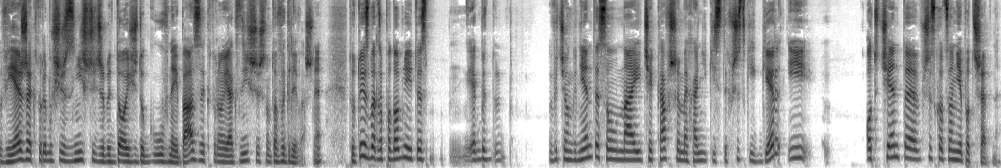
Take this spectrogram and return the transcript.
wieże, które musisz zniszczyć, żeby dojść do głównej bazy, którą jak zniszczysz, no to wygrywasz, nie? To tu jest bardzo podobnie i to jest jakby wyciągnięte są najciekawsze mechaniki z tych wszystkich gier i odcięte wszystko, co niepotrzebne.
